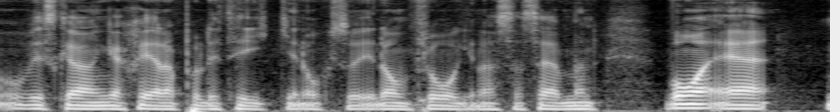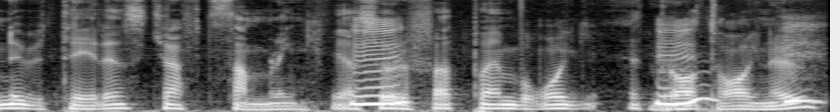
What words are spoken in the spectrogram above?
och vi ska engagera politiken också i de frågorna. Så att säga. Men vad är nutidens kraftsamling? Vi har Mm. surfat på en våg ett bra Mm. tag nu.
